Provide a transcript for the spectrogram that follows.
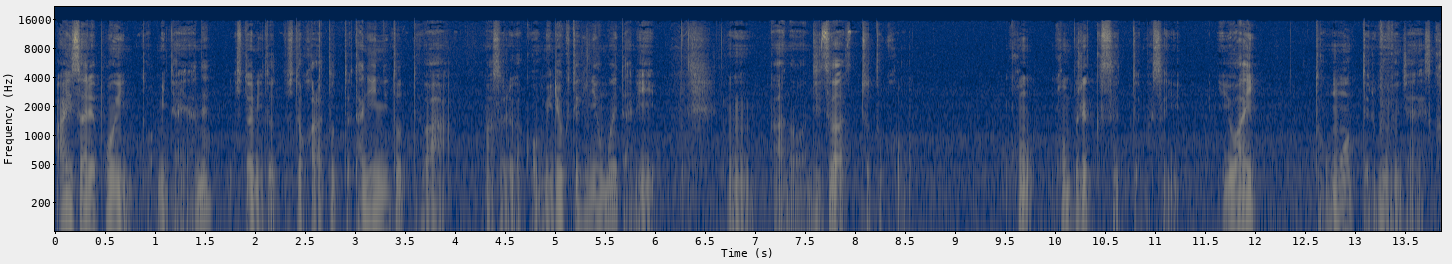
愛されポイントみたいなね人にと人からとって他人にとっては、まあ、それがこう魅力的に思えたり、うん、あの実はちょっとこうコンプレックスってやっぱ弱いと思ってる部分じゃないですか、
